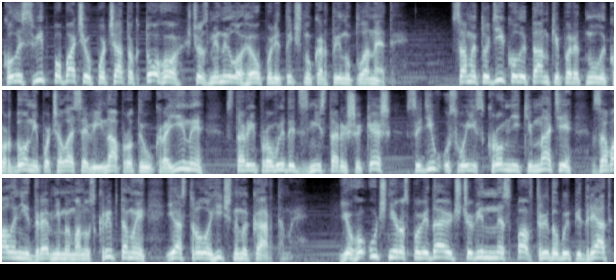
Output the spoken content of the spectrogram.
коли світ побачив початок того, що змінило геополітичну картину планети. Саме тоді, коли танки перетнули кордон і почалася війна проти України, старий провидець з міста Ришикеш сидів у своїй скромній кімнаті, заваленій древніми манускриптами і астрологічними картами. Його учні розповідають, що він не спав три доби підряд,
